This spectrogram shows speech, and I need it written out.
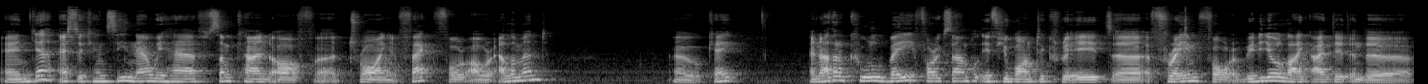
And yeah, as you can see, now we have some kind of uh, drawing effect for our element. Okay, Another cool way, for example, if you want to create uh, a frame for a video like I did in the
